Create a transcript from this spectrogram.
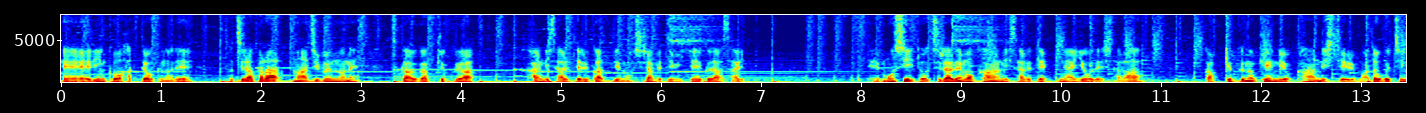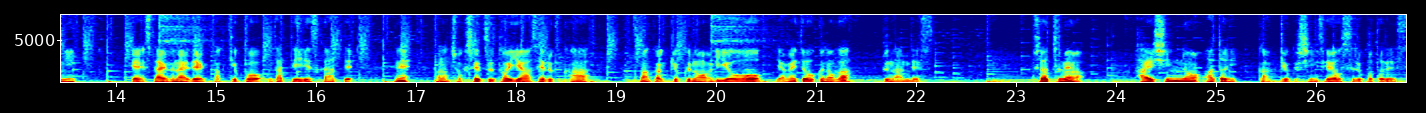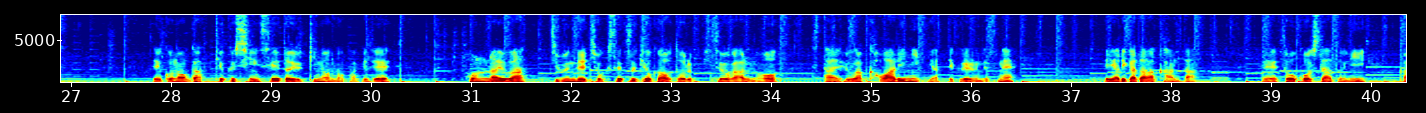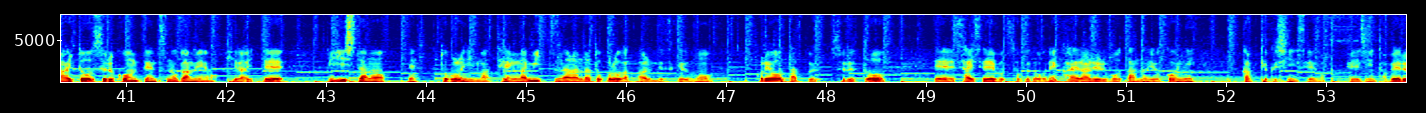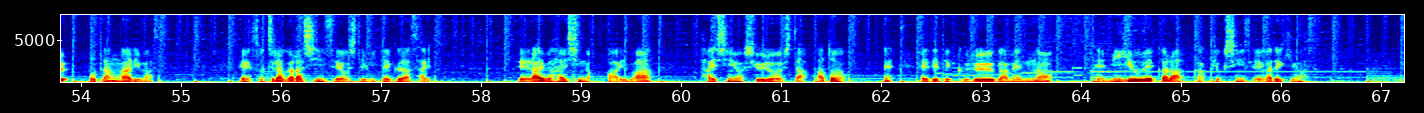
えー、リンクを貼っておくのでそちらから、まあ、自分のね使う楽曲が管理されてるかっていうのを調べてみてください。でもしどちらでも管理されていないようでしたら楽曲の権利を管理している窓口に、え、スタイフ内で楽曲を歌っていいですかって、ね、あの直接問い合わせるか、まあ、楽曲の利用をやめておくのが無難です。2つ目は配信の後に楽曲申請をすることです。でこの楽曲申請という機能のおかげで本来は自分で直接許可を取る必要があるのをスタイフが代わりにやってくれるんですね。でやり方は簡単。えー、投稿した後に該当するコンテンツの画面を開いて右下の、ね、ところにま点が3つ並んだところがあるんですけどもこれをタップすると、えー、再生速度を、ね、変えられるボタンの横に楽曲申請のページに飛べるボタンがあります、えー、そちらから申請をしてみてください、えー、ライブ配信の場合は配信を終了した後の、ね、出てくる画面の右上から楽曲申請ができます。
